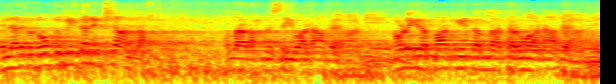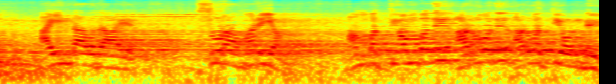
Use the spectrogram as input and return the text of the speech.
எல்லாருக்கும் நோக்கம் தான் இன்ஷா அல்லா அல்லாஹ் ரஹ்ம செய்வானாக. நுழைகிற பாக்கியத்தை அல்லாஹ் தருவானாக. ஐந்தாவது ஆயத் சூரா மரியம். ஐம்பத்தி ஒன்பது அறுபது அறுபத்தி ஒன்று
